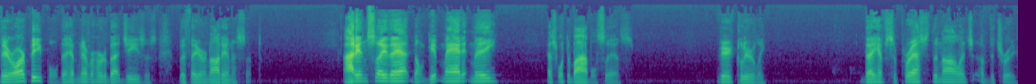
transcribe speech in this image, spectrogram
there are people that have never heard about Jesus, but they are not innocent. I didn't say that. Don't get mad at me. That's what the Bible says very clearly. They have suppressed the knowledge of the truth.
